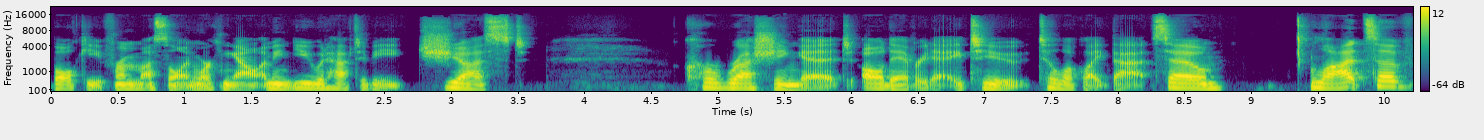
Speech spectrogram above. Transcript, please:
bulky from muscle and working out, I mean, you would have to be just crushing it all day every day to to look like that. So lots of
